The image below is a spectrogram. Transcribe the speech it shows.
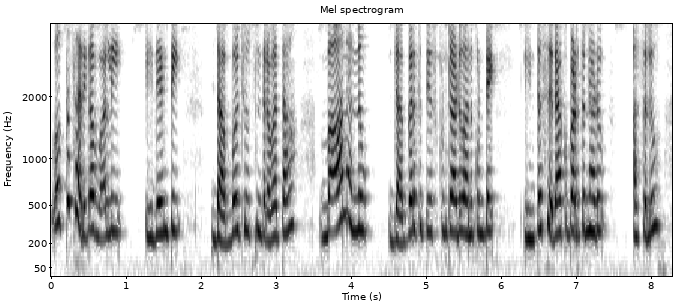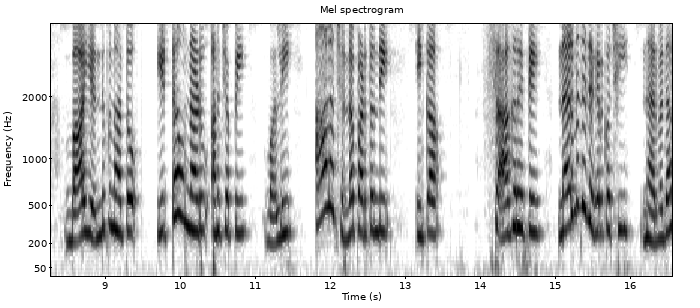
ఒక్కసారిగా వల్లి ఇదేంటి? డబ్బులు చూసిన తర్వాత బా నన్ను దగ్గరకు తీసుకుంటాడు అనుకుంటే ఇంత సిరాకు పడుతున్నాడు. అసలు బా ఎందుకు నాతో ఇట్టా ఉన్నాడు అని చెప్పి వల్లి ఆలోచనలో పడుతుంది. ఇంకా సాగర్ అయితే నర్మద దగ్గరకు వచ్చి నర్మదా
